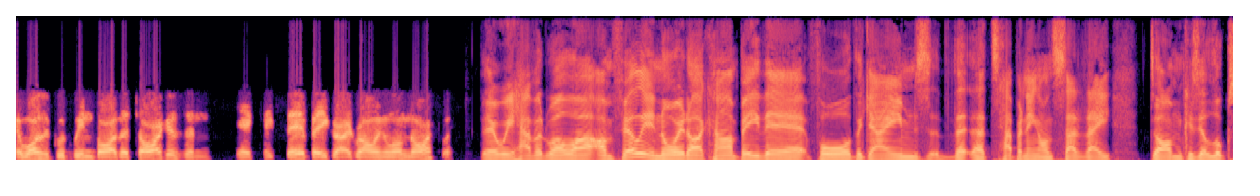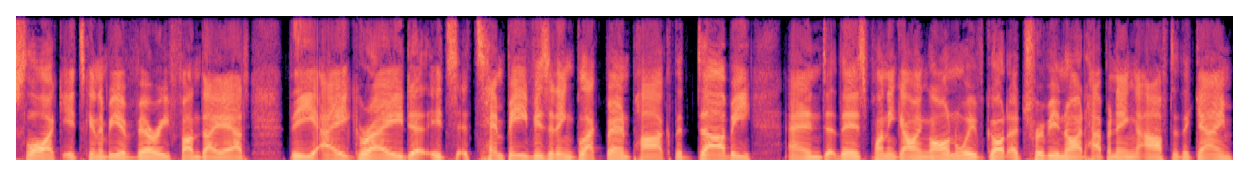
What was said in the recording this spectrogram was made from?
it was a good win by the Tigers and yeah, keeps their B grade rolling along nicely. There we have it. Well, uh, I'm fairly annoyed I can't be there for the games that, that's happening on Saturday Dom, because it looks like it's going to be a very fun day out. The A grade, it's Tempy visiting Blackburn Park, the Derby, and there's plenty going on. We've got a trivia night happening after the game,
